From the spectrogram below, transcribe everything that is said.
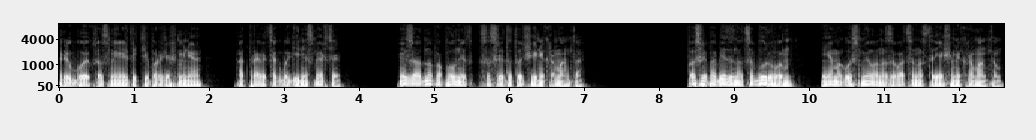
Любой, кто смеет идти против меня, отправится к богине смерти и заодно пополнит сосредоточие некроманта. После победы над Сабуровым я могу смело называться настоящим некромантом.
